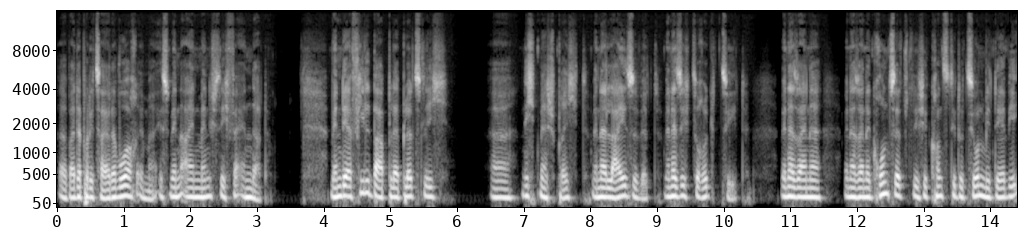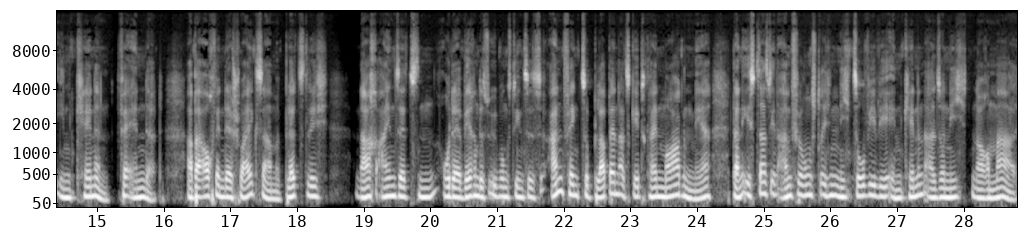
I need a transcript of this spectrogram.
äh, bei der Polizei oder wo auch immer, ist, wenn ein Mensch sich verändert. Wenn der Vielbabbler plötzlich äh, nicht mehr spricht, wenn er leise wird, wenn er sich zurückzieht, wenn er seine wenn er seine grundsätzliche Konstitution, mit der wir ihn kennen, verändert. Aber auch wenn der Schweigsame plötzlich nach Einsätzen oder während des Übungsdienstes anfängt zu plappern, als gäbe es keinen Morgen mehr, dann ist das in Anführungsstrichen nicht so, wie wir ihn kennen, also nicht normal.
